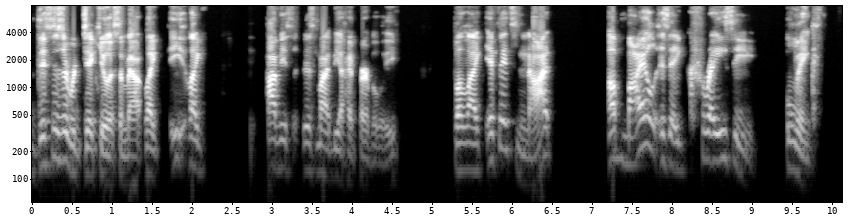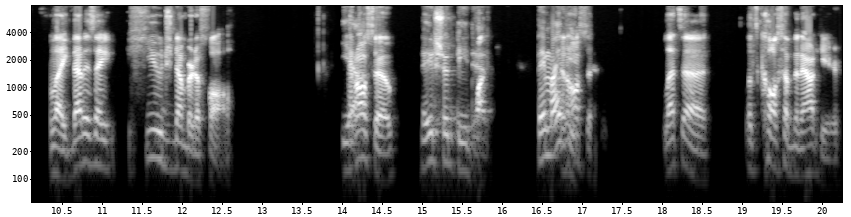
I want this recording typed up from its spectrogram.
this is a ridiculous amount. Like, like obviously this might be a hyperbole, but like if it's not, a mile is a crazy length. Like that is a huge number to fall. yeah, And also, they should be dead. What? They might and be. also, let's uh, let's call something out here.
